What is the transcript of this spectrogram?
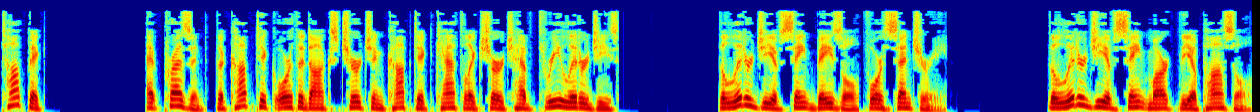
Topic: At present, the Coptic Orthodox Church and Coptic Catholic Church have three liturgies. The Liturgy of Saint Basil 4th century. The Liturgy of Saint Mark the Apostle,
